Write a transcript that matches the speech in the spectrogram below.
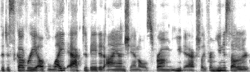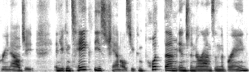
the discovery of light activated ion channels from actually from unicellular green algae. And you can take these channels, you can put them into neurons in the brain,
